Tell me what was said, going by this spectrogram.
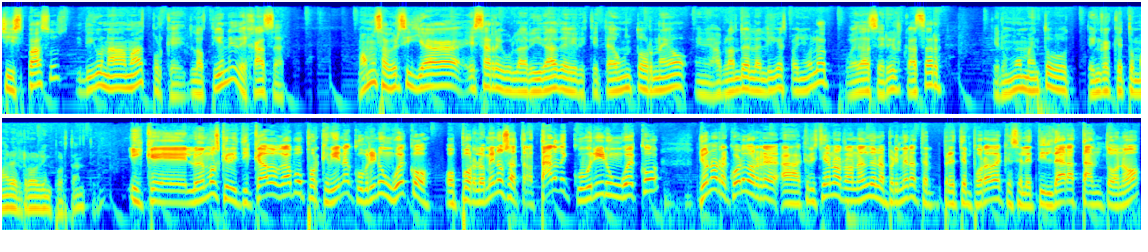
chispazos, y digo nada más porque lo tiene de Hazard. Vamos a ver si ya esa regularidad de que te da un torneo, hablando de la Liga Española, pueda ser el Hazard que en un momento tenga que tomar el rol importante. Y que lo hemos criticado, Gabo, porque viene a cubrir un hueco, o por lo menos a tratar de cubrir un hueco. Yo no recuerdo re- a Cristiano Ronaldo en la primera te- pretemporada que se le tildara tanto, ¿no?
